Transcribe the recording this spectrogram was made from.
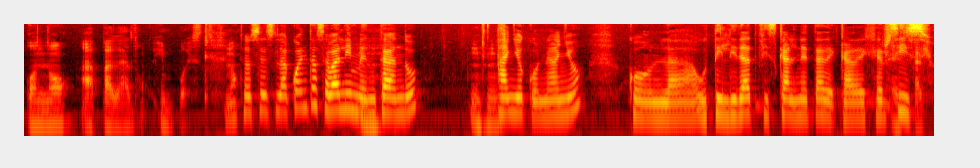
o no ha pagado impuestos. Entonces la cuenta se va alimentando año con año con la utilidad fiscal neta de cada ejercicio.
